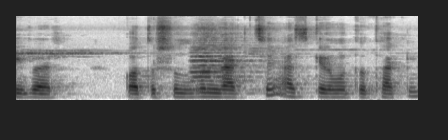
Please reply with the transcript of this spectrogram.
এইবার কত সুন্দর লাগছে আজকের মতো থাকল।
